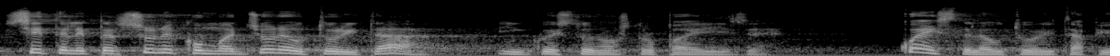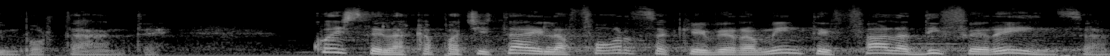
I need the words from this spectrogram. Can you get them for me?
siete le persone con maggiore autorità in questo nostro paese. Questa è l'autorità più importante. Questa è la capacità e la forza che veramente fa la differenza.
